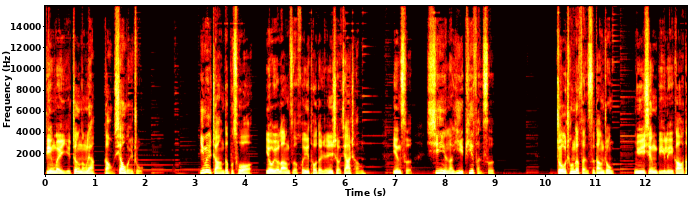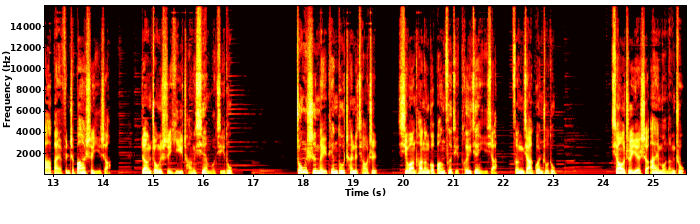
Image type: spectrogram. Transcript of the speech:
定位以正能量、搞笑为主。因为长得不错，又有浪子回头的人设加成，因此吸引了一批粉丝。周冲的粉丝当中，女性比例高达百分之八十以上，让钟石异常羡慕嫉妒。钟石每天都缠着乔治，希望他能够帮自己推荐一下，增加关注度。乔治也是爱莫能助。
